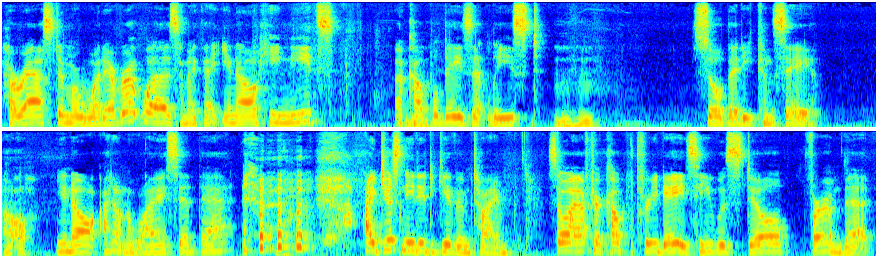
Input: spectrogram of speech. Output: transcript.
harassed him or whatever it was and I thought, you know, he needs a hmm. couple days at least mm-hmm. so that he can say, oh, you know, I don't know why I said that. I just needed to give him time. So after a couple, three days, he was still firm that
